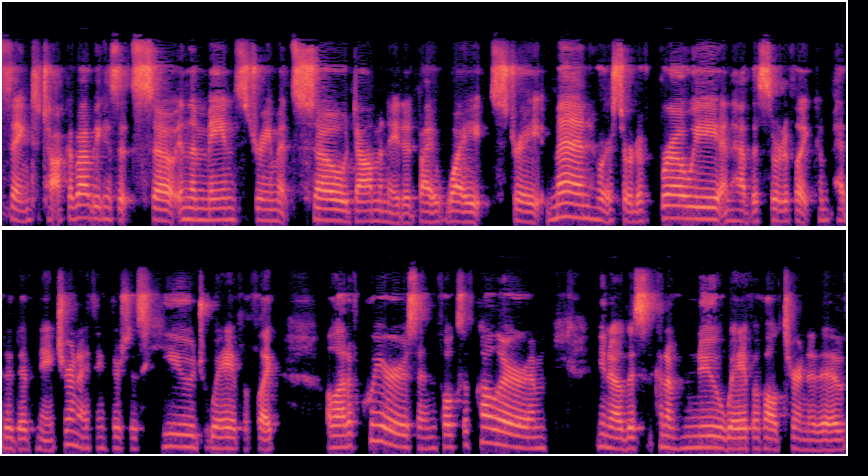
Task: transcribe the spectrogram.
thing to talk about because it's so in the mainstream it's so dominated by white straight men who are sort of broy and have this sort of like competitive nature. And i think there's this huge wave of like a lot of queers and folks of color and you know this kind of new wave of alternative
